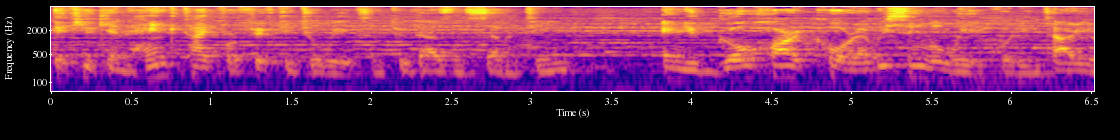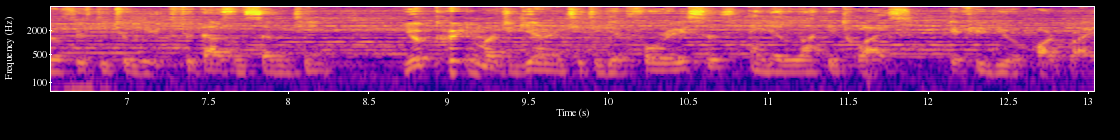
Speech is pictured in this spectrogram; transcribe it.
if you can hang tight for 52 weeks in 2017 and you go hardcore every single week for the entire year of 52 weeks, 2017, you're pretty much guaranteed to get four aces and get lucky twice if you do your part right.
